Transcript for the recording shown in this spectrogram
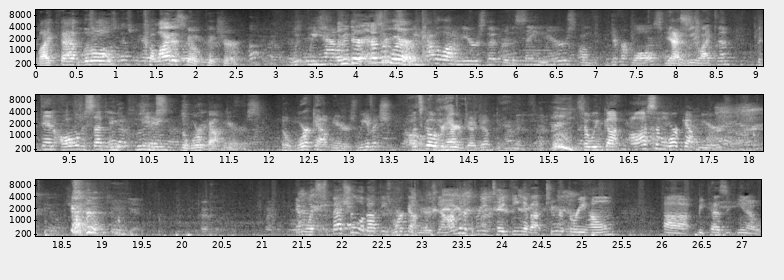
Like that little kaleidoscope picture. We, we have. I mean, they're so- so everywhere. we have a lot of mirrors that are the same mirrors on different walls Yes. because we like them. But then all of a sudden, Including the workout mirrors. the workout mirrors. We haven't. Sh- Let's go over here, JoJo. We haven't. So we've got awesome workout mirrors. And what's special about these workout mirrors? Now I'm going to be taking about two or three home uh, because you know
